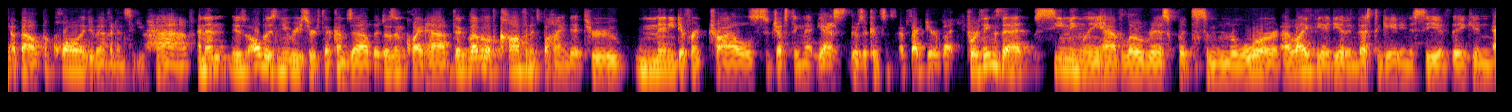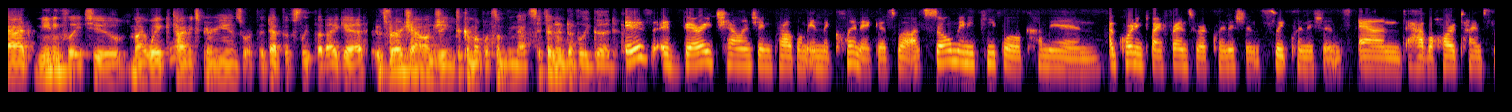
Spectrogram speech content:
about the quality of evidence that you have. And then there's all this new research that comes out that doesn't quite have the level of confidence behind it through many different trials suggesting that, yes, there's a consistent effect here. But for things that seemingly have low risk but some reward, I like the idea of investigating to see if they can add meaningfully to my wake time experience or the depth of sleep that I get. It's very challenging to come up with something that's definitively good. It is a very challenging problem in the clinic as well. So many people come in, according to my friends who are clinicians, sleep clinicians, and have a hard time sleeping.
